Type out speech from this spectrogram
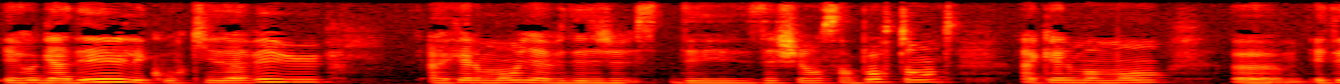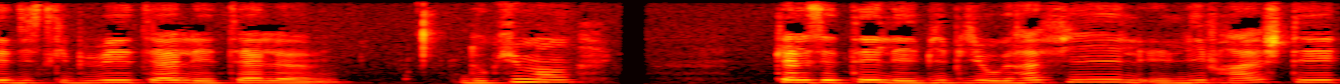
et regarder les cours qu'ils avaient eus, à quel moment il y avait des, échéances importantes, à quel moment euh, était distribué tel et tel euh, document, quelles étaient les bibliographies, les livres à acheter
